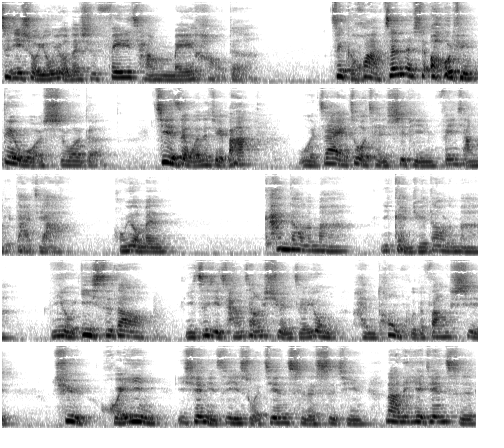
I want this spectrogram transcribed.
自己所拥有的是非常美好的。这个话真的是欧林对我说的，借着我的嘴巴，我再做成视频分享给大家。朋友们，看到了吗？你感觉到了吗？你有意识到你自己常常选择用很痛苦的方式，去回应一些你自己所坚持的事情，那那些坚持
